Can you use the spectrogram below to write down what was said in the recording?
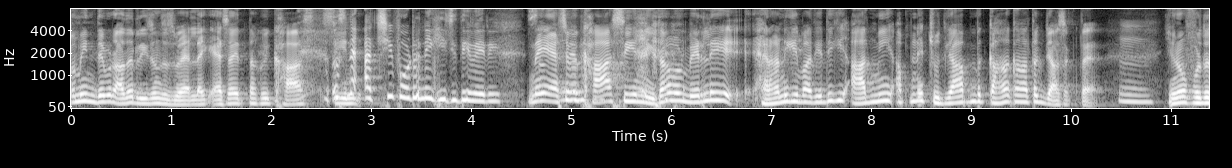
I mean there were other reasons as well. Like ऐसा इतना कोई खास सीन उसने अच्छी फ़ोटो नहीं खींची थी मेरी। नहीं ऐसे कोई खास सीन नहीं था और मेरे लिए हैरानी की बात ये थी कि आदमी अपने चुदियाब में कहाँ कहाँ तक जा सकता है। You know for the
